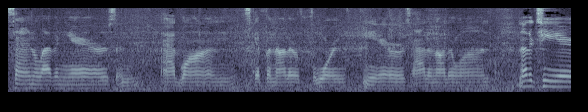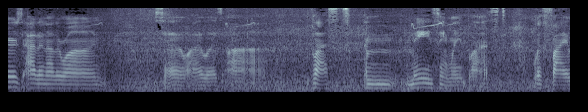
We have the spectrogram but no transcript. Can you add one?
10, 11 years and add one, skip another four years, add another one, another two years, add another one. So I was uh, blessed, amazingly blessed, with five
